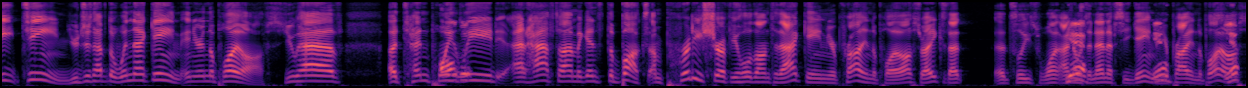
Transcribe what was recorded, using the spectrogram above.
18. You just have to win that game and you're in the playoffs. You have a 10 point lead at halftime against the Bucks. I'm pretty sure if you hold on to that game, you're probably in the playoffs, right? Cuz that that's at least one I know it's an NFC game, but Yeah. you're probably in the playoffs.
